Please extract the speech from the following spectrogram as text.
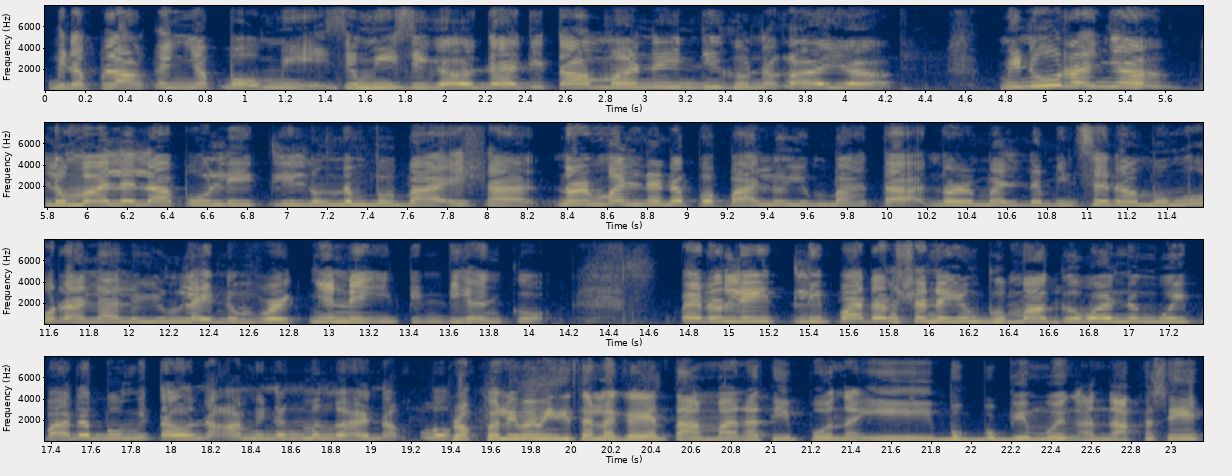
Binaplangkin niya po, umi sumisigaw, Daddy, tama na, hindi ko na kaya. Minura niya. Lumalala po lately nung nang babae siya. Normal na napapalo yung bata. Normal na minsan namumura. Lalo yung line of work niya, naiintindihan ko. Pero lately, parang siya na yung gumagawa ng way para bumitaw na kami ng mga anak ko. Pero actually, ma'am, hindi talaga yan tama na tipo na ibugbugin mo yung anak. Kasi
